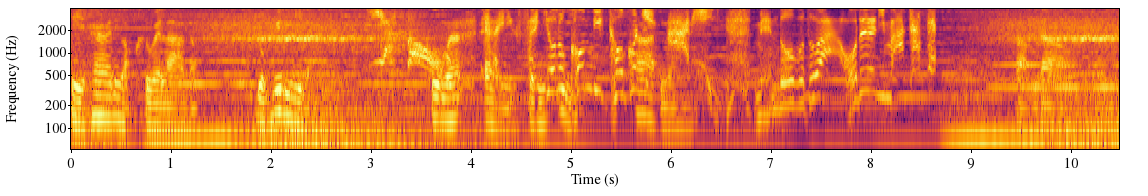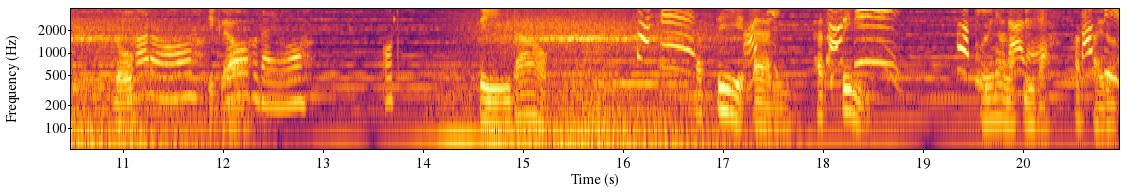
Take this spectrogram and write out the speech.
ตีห้านี่แบบคือเวลาแบบดุไม่ดีอะคุมะแอนเป็นที่คาดนะสามดาวโดบอีกแล้ว ซีดาวแพตตี้แอนแพตตี้เฮ้ยน่ารักดีว่ะพักไปด้วย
